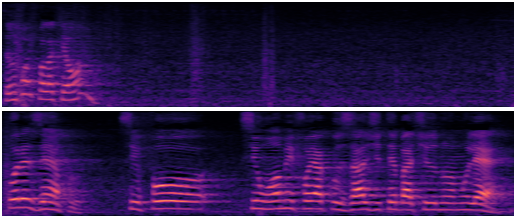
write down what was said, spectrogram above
Você não pode falar que é homem. Por exemplo, se for se um homem foi acusado de ter batido numa mulher,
